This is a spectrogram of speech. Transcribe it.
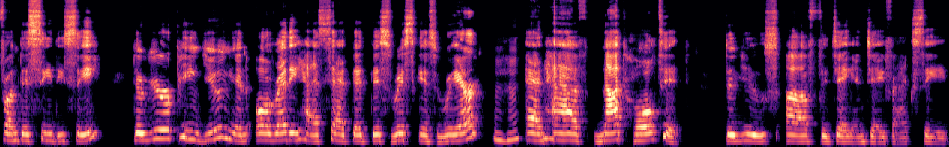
from the CDC. The European Union already has said that this risk is rare mm-hmm. and have not halted the use of the J&J vaccine.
